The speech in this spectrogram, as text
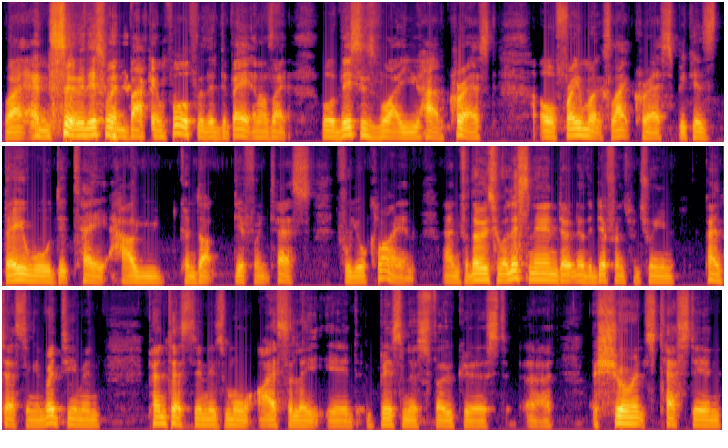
right? And so this went back and forth with the debate, and I was like, well, this is why you have Crest or frameworks like Crest because they will dictate how you conduct different tests for your client. And for those who are listening, don't know the difference between pen testing and red teaming, pen testing is more isolated, business focused, uh, assurance testing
